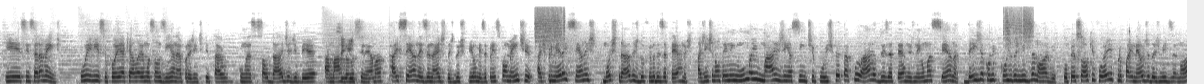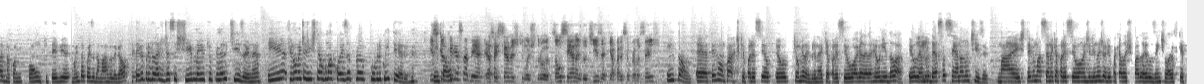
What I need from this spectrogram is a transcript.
E, sinceramente, o início foi aquela emoçãozinha, né, pra gente que tá com essa saudade de ver a Marvel Sim. no cinema. As cenas inéditas dos filmes, e principalmente as primeiras cenas mostradas do filme dos Eternos. A gente não tem nenhuma imagem, assim, tipo, espetacular dos Eternos, nenhuma cena, desde a Comic Con de 2019. O pessoal que foi pro painel de 2019 na Comic Con, que teve muita coisa da Marvel legal, teve o privilégio de assistir meio que o primeiro teaser, né? E finalmente a gente tem alguma coisa pro público inteiro. Isso que Então- eu queria saber, essas cenas que mostrou, são cenas do teaser que apareceu pra vocês? Então, é, teve uma parte que apareceu, eu, que eu me lembro, né? Que apareceu a galera reunida lá. Eu Uhum. lembro dessa cena no teaser. Mas teve uma cena que apareceu a Angelina Jolie com aquela espada reluzente lá. Eu fiquei.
